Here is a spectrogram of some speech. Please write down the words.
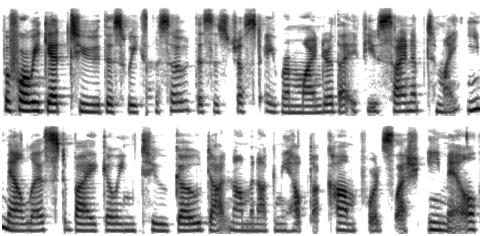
Before we get to this week's episode, this is just a reminder that if you sign up to my email list by going to go.nonmonogamyhelp.com forward slash email,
